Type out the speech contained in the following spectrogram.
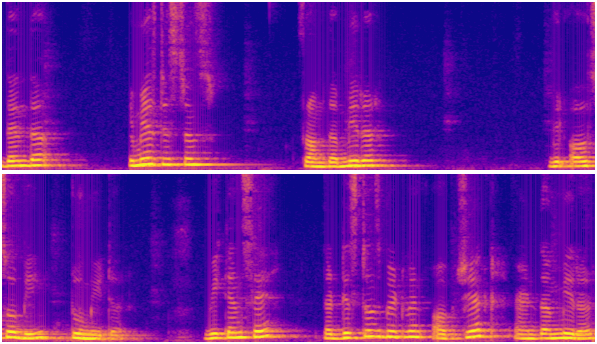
then the image distance from the mirror will also be 2 meter. We can say the distance between object and the mirror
